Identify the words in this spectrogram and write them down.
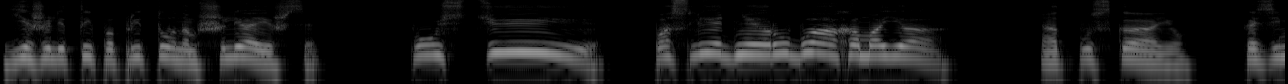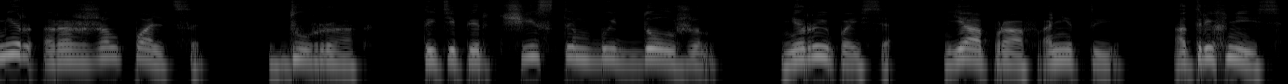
ежели ты по притонам шляешься?» «Пусти! Последняя рубаха моя!» «Отпускаю». Казимир разжал пальцы. «Дурак, ты теперь чистым быть должен. Не рыпайся. Я прав, а не ты. Отряхнись».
